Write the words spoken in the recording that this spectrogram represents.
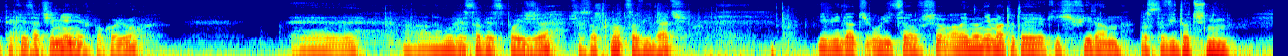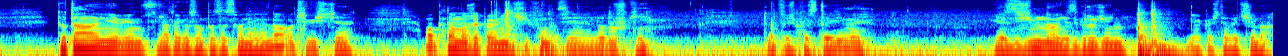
i takie zaciemnienie w pokoju. E, No ale mówię sobie, spojrzę przez okno, co widać. I widać ulicę, owszem, ale no nie ma tutaj jakichś firan po prostu widocznym totalnie, więc dlatego są pozasłaniane. No oczywiście okno może pełnić funkcję lodówki. Tu coś postawimy. Jest zimno, jest grudzień. Jakoś to wytrzyma.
